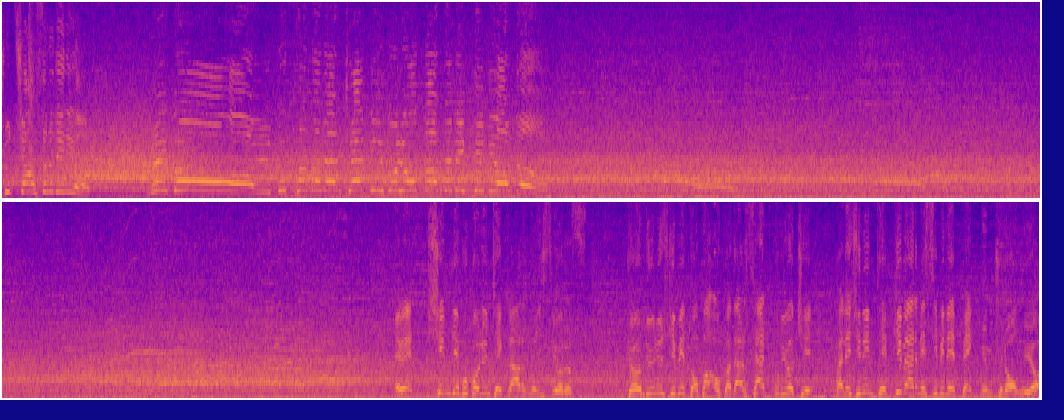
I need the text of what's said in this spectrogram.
Şut şansını deniyor. Ve gol! Bu kadar erken bir gol onlar da beklemiyordu. Evet, şimdi bu golün tekrarını izliyoruz. Gördüğünüz gibi topa o kadar sert vuruyor ki kalecinin tepki vermesi bile pek mümkün olmuyor.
